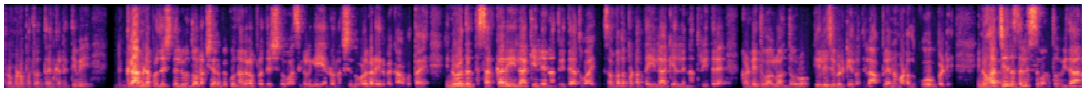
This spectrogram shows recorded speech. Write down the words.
ಪ್ರಮಾಣ ಪತ್ರ ಅಂತ ಏನ್ ಕರಿತೀವಿ? ಗ್ರಾಮೀಣ ಪ್ರದೇಶದಲ್ಲಿ ಒಂದು ಲಕ್ಷ ಇರಬೇಕು, ನಗರ ಪ್ರದೇಶದ ವಾಸಿಗಳಿಗೆ ಎರಡು ಲಕ್ಷದ ಒಳಗಡೆ ಇರಬೇಕಾಗುತ್ತೆ. ಇನ್ನು ಉಳಿದಂತೆ ಸರ್ಕಾರಿ ಇಲಾಖೆಯಲ್ಲಿ ಏನಾದ್ರೂ ಇದೆ ಅಥವಾ ಸಂಬಂಧಪಟ್ಟಂತ ಇಲಾಖೆಯಲ್ಲಿ ಏನಾದ್ರೂ ಇದ್ರೆ ಖಂಡಿತವಾಗ್ಲೂ ಅಂತವರು ಎಲಿಜಿಬಿಲಿಟಿ ಇರೋದಿಲ್ಲ ಅಪ್ಲೈನ ಮಾಡೋದಕ್ಕೆ ಹೋಗ್ಬೇಡಿ. ಇನ್ನು ಅರ್ಜಿಯನ್ನು ಸಲ್ಲಿಸುವಂತ ವಿಧಾನ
